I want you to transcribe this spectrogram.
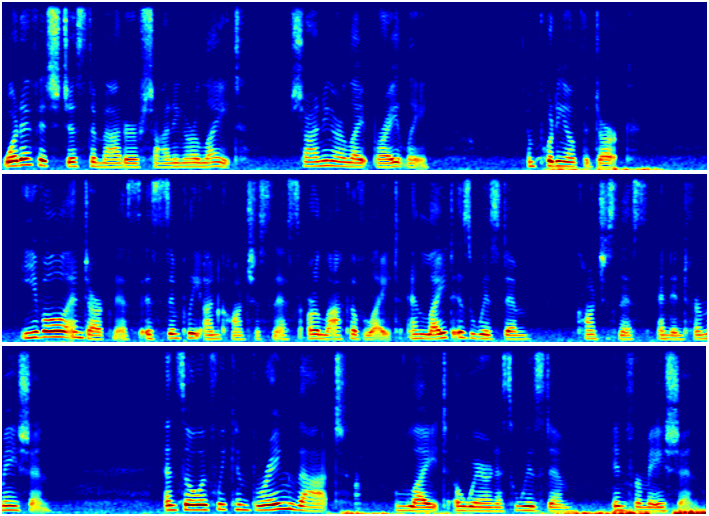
What if it's just a matter of shining our light, shining our light brightly, and putting out the dark? Evil and darkness is simply unconsciousness or lack of light, and light is wisdom, consciousness, and information. And so, if we can bring that light, awareness, wisdom, information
